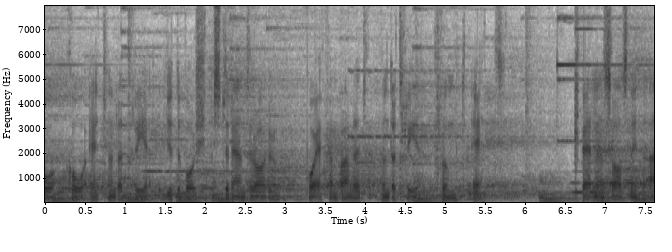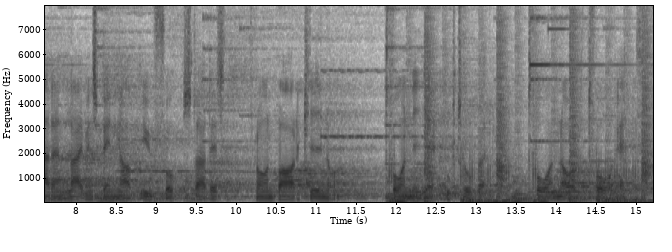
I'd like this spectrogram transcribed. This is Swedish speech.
på K103 Göteborgs studentradio på FM-bandet 103.1. Kvällens avsnitt är en liveinspelning av UFO Studies från Bar Kino 29 oktober 2021.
